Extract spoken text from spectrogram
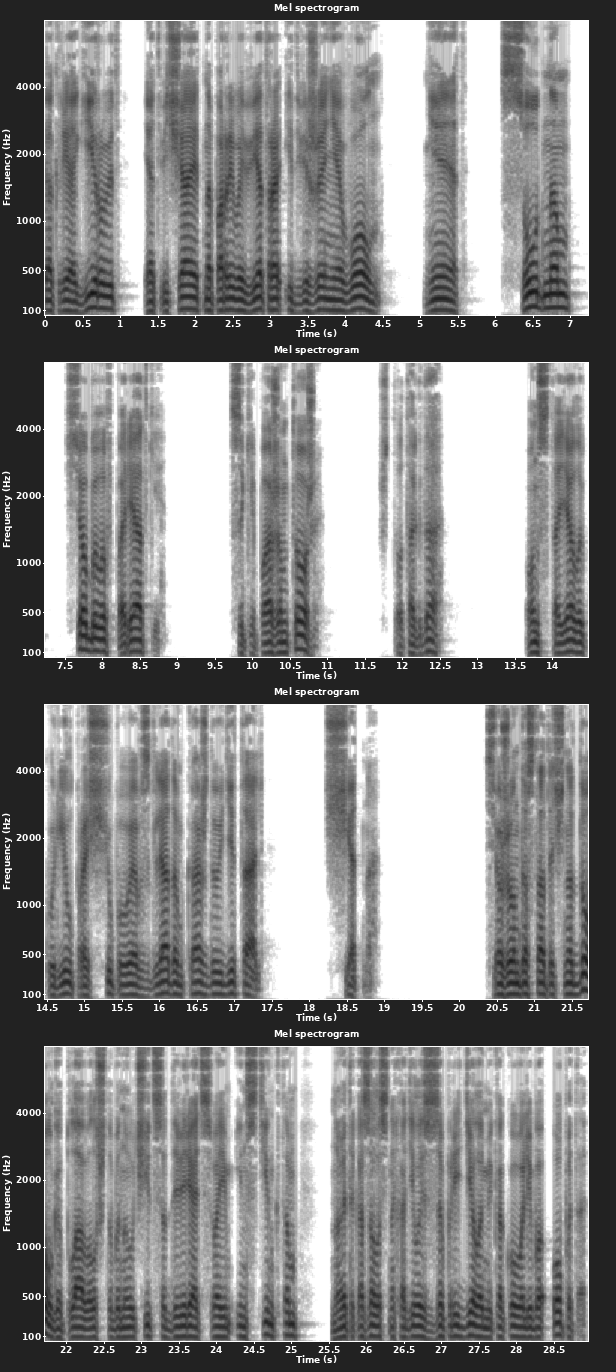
как реагирует и отвечает на порывы ветра и движения волн. Нет, с судном все было в порядке. С экипажем тоже. Что тогда? Он стоял и курил, прощупывая взглядом каждую деталь. Тщетно. Все же он достаточно долго плавал, чтобы научиться доверять своим инстинктам, но это, казалось, находилось за пределами какого-либо опыта,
